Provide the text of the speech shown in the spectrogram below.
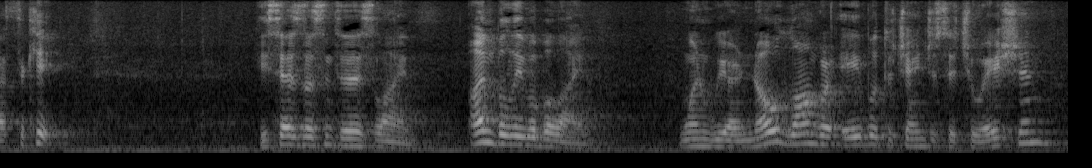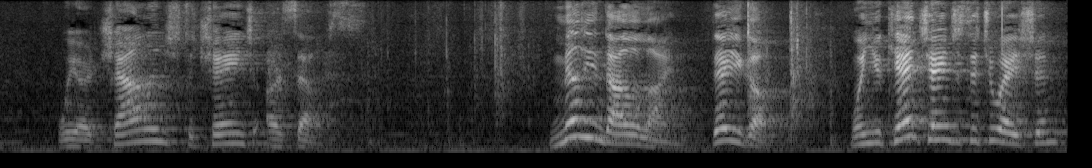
That's the key. He says, listen to this line. Unbelievable line. When we are no longer able to change a situation, we are challenged to change ourselves. Million dollar line. There you go. When you can't change a situation,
